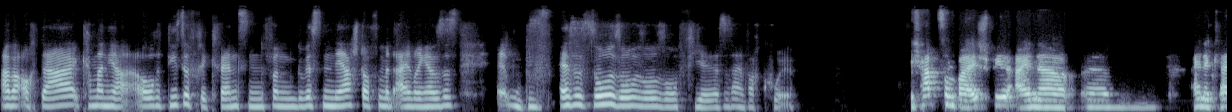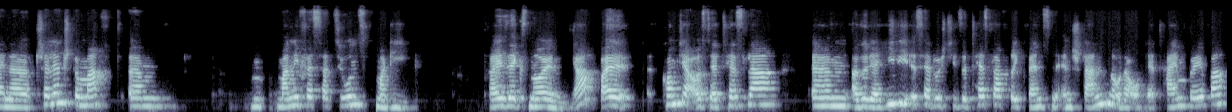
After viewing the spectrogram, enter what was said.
Aber auch da kann man ja auch diese Frequenzen von gewissen Nährstoffen mit einbringen. Also es ist, äh, es ist so, so, so, so viel. Es ist einfach cool. Ich habe zum Beispiel eine, ähm, eine kleine Challenge gemacht, ähm, Manifestationsmagie. 369, ja, weil kommt ja aus der Tesla, ähm, also der Healy ist ja durch diese Tesla-Frequenzen entstanden oder auch der Time Waver.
